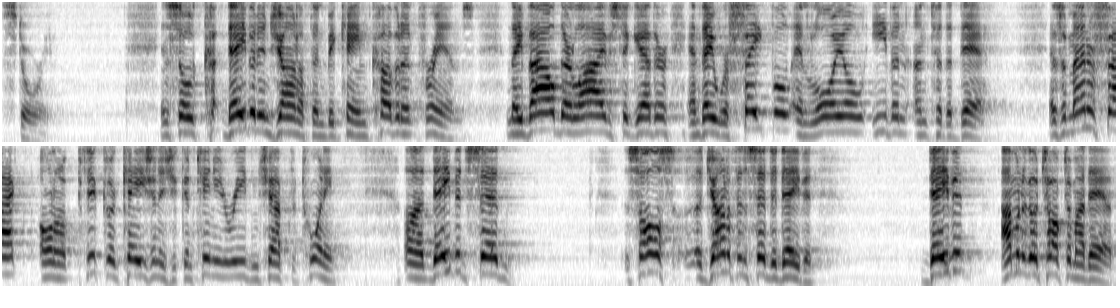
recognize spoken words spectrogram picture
story. And so David and Jonathan became covenant friends. And they vowed their lives together, and they were faithful and loyal even unto the death. As a matter of fact, on a particular occasion, as you continue to read in chapter 20, uh, David said, Saul, uh, Jonathan said to David, David, I'm going to go talk to my dad.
